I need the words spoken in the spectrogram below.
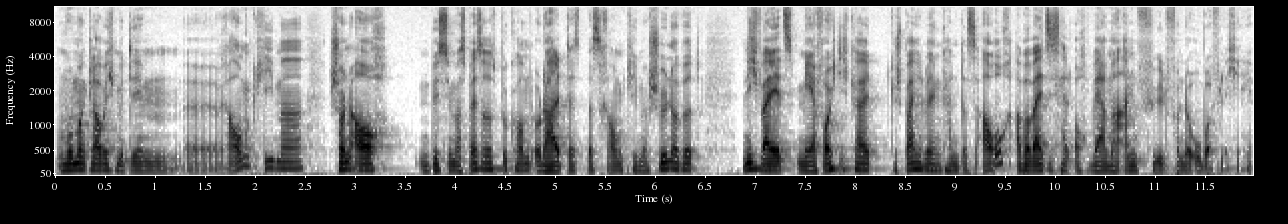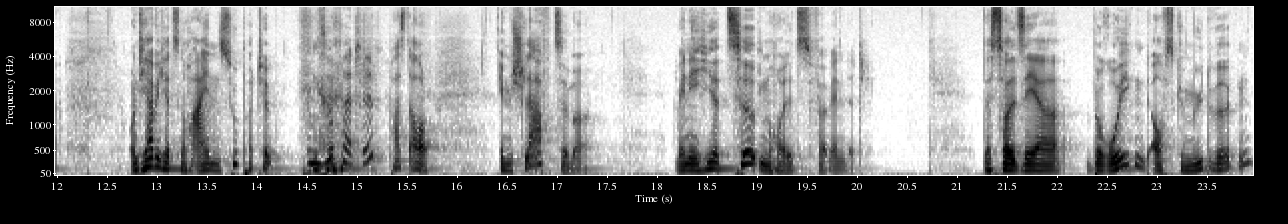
und wo man, glaube ich, mit dem äh, Raumklima schon auch ein bisschen was Besseres bekommt oder halt das, das Raumklima schöner wird. Nicht, weil jetzt mehr Feuchtigkeit gespeichert werden kann, das auch, aber weil es sich halt auch wärmer anfühlt von der Oberfläche her. Und hier habe ich jetzt noch einen super Tipp. Ein super Tipp. Passt auf. Im Schlafzimmer, wenn ihr hier Zirbenholz verwendet, das soll sehr beruhigend aufs Gemüt wirken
